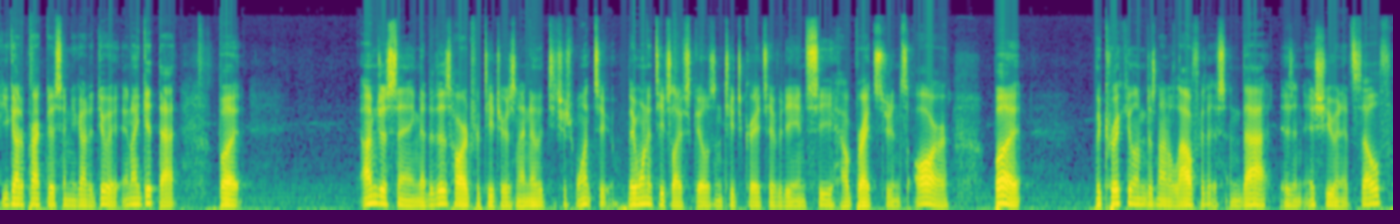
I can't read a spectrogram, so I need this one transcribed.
you got to practice and you got to do it. And i get that. But i'm just saying that it is hard for teachers and i know that teachers want to. They want to teach life skills and teach creativity and see how bright students are. But the curriculum does not allow for this and that is an issue in itself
